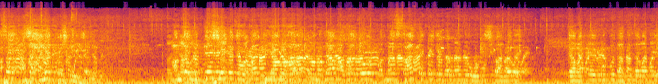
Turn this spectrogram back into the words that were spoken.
असं असं अनेक प्रश्न विचारले. आमचा उद्देश एकच होता की या महाराष्ट्रामधल्या माझा जो पन्नास सात टक्क्याच्या दरम्यान ओबीसी बांधव आहे त्या वाटल्या विमुक्त जाती जमाती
